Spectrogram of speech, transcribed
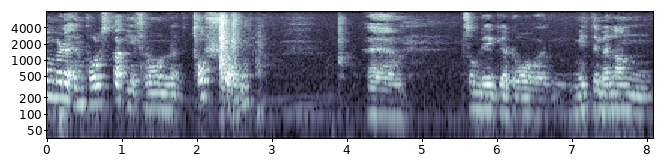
kommer det en polska ifrån Torsång. Eh, som ligger då mittemellan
